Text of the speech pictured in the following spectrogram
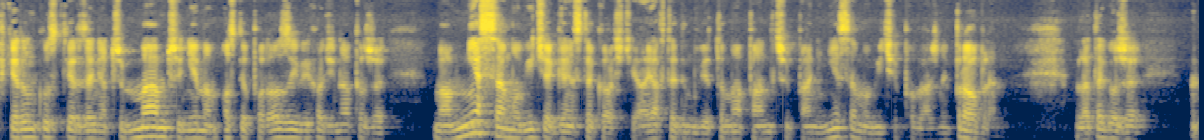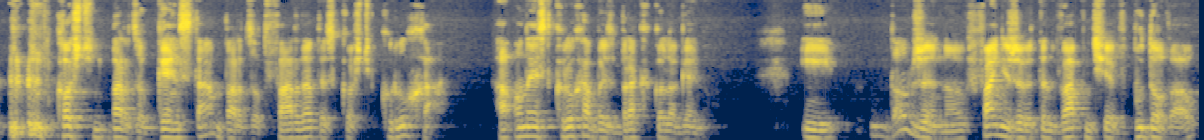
w kierunku stwierdzenia, czy mam, czy nie mam osteoporozy, i wychodzi na to, że mam niesamowicie gęste kości. A ja wtedy mówię: To ma pan, czy pani niesamowicie poważny problem. Dlatego, że kość bardzo gęsta, bardzo twarda, to jest kość krucha, a ona jest krucha, bo jest brak kolagenu. I dobrze, no fajnie, żeby ten wapń się wbudował,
